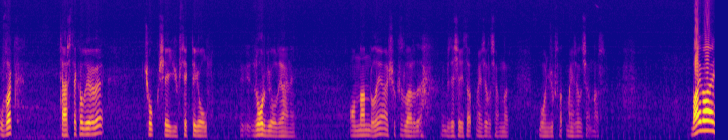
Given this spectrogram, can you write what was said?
uzak, terste kalıyor ve çok şey yüksekte yol. Zor bir yol yani. Ondan dolayı şu kızlar da bize şey satmaya çalışanlar. Boncuk satmaya çalışanlar. Bay bay.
